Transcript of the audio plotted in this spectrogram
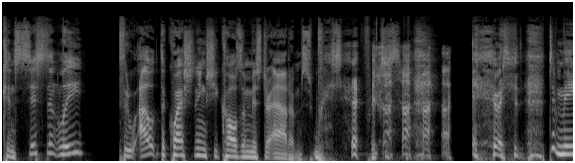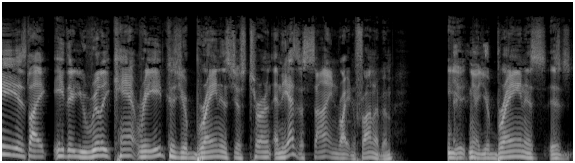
Consistently throughout the questioning, she calls him Mr. Adams, which, which which is- to me is like either you really can't read because your brain is just turned, and he has a sign right in front of him. You, you know, your brain is is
